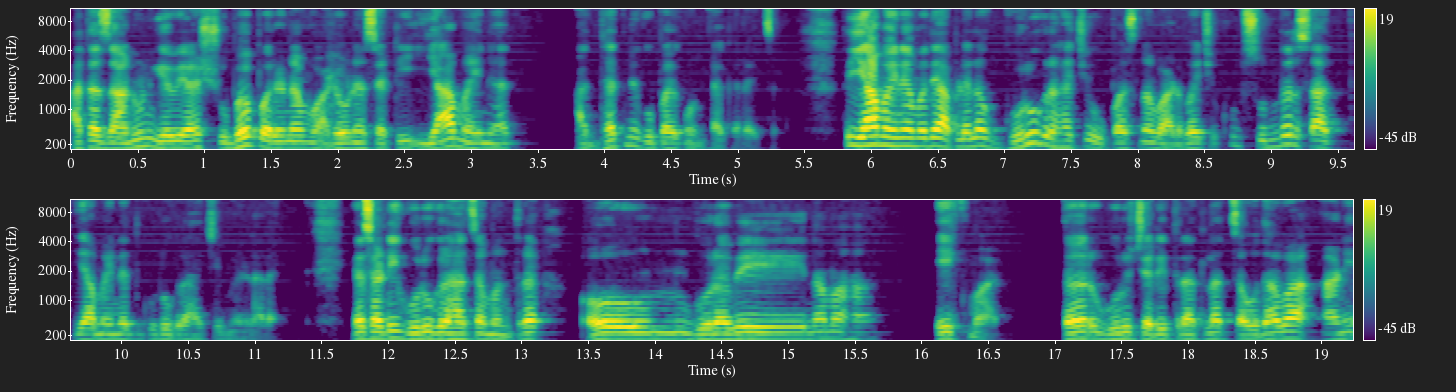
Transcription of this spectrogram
आता जाणून घेऊया शुभ परिणाम वाढवण्यासाठी या महिन्यात आध्यात्मिक उपाय कोणता करायचा? तर या महिन्यामध्ये आपल्याला गुरुग्रहाची उपासना वाढवायची. खूप सुंदर साथ या महिन्यात गुरुग्रहाची मिळणार आहे. यासाठी गुरुग्रहाचा मंत्र ओम गुरवे नमहा एक माळ. तर गुरुचरित्रातला चौदावा आणि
